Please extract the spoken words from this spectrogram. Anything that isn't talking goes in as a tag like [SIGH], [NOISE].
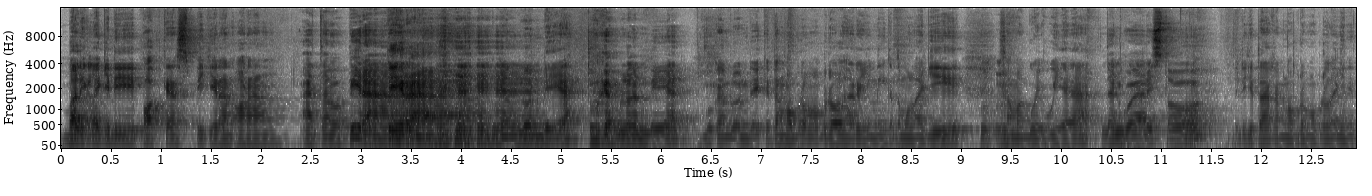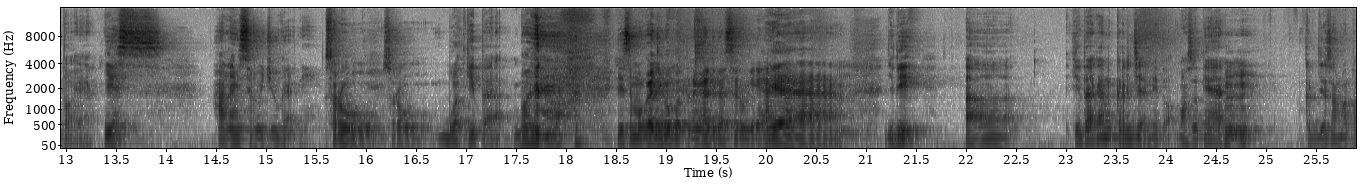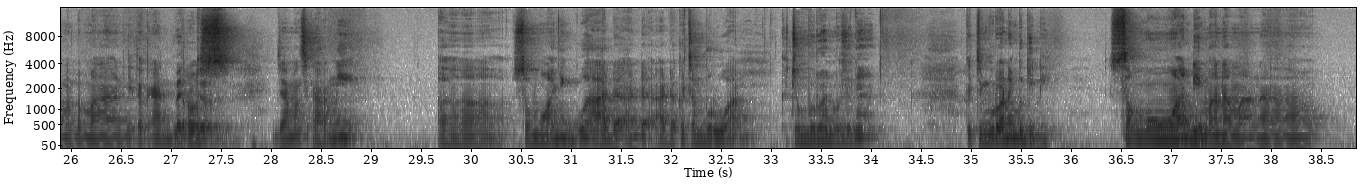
Balik lagi di podcast Pikiran Orang Atau Pira. Pira [LAUGHS] Bukan blonde ya Bukan blonde ya. Bukan blonde Kita ngobrol-ngobrol hari ini ketemu lagi Sama gue Uya Dan gue Aristo. Jadi kita akan ngobrol-ngobrol lagi nih Tok ya Yes. Hal yang seru juga nih. Seru, seru buat kita Buat [LAUGHS] ya semoga juga buat pendengar juga seru ya. Iya Jadi eh, Kita kan kerja nih Tok Maksudnya Kerja sama teman-teman gitu kan. Betul. Terus Zaman sekarang nih eh, Semuanya gue ada ada ada kecemburuan. Kecemburuan maksudnya? Kecemburuannya begini, semua di mana-mana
